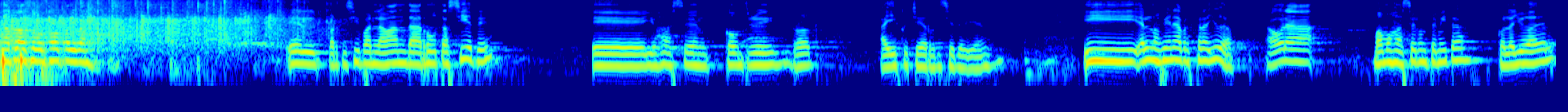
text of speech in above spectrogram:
Un aplauso, por favor, para Iván. Él participa en la banda Ruta 7. Eh, ellos hacen country rock. Ahí escuché Ruta 7 bien. Y él nos viene a prestar ayuda. Ahora vamos a hacer un temita con la ayuda de él.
